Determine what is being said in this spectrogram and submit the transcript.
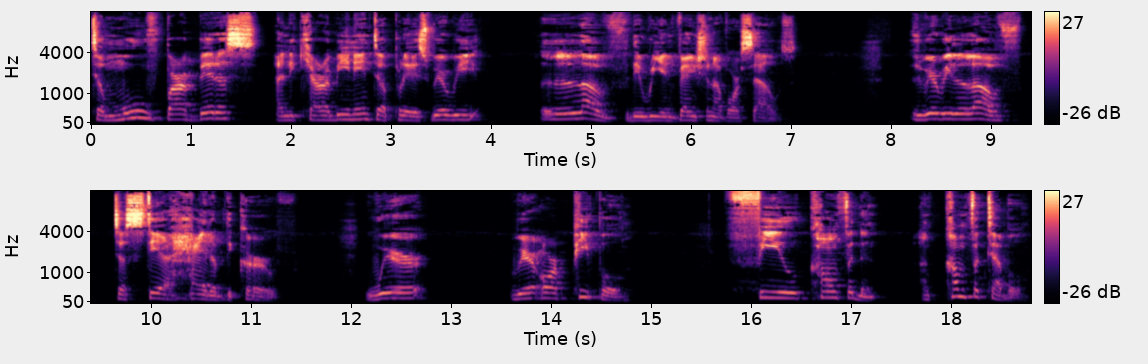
to move Barbados and the Caribbean into a place where we love the reinvention of ourselves, where we love to stay ahead of the curve, where where our people feel confident and comfortable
